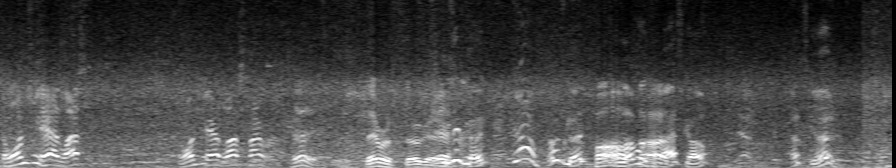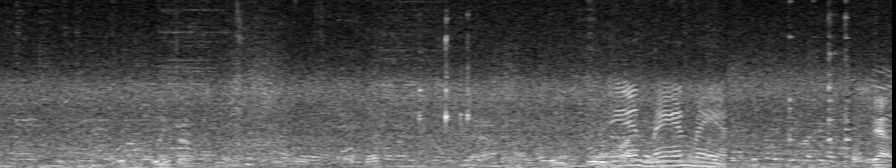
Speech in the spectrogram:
The ones we had last, the ones we had last time were good. They were so good. Yeah. These are good. Yeah, that was good. Paul, I love it with Tabasco. Yeah. That's good. Man, man, man. Yeah.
